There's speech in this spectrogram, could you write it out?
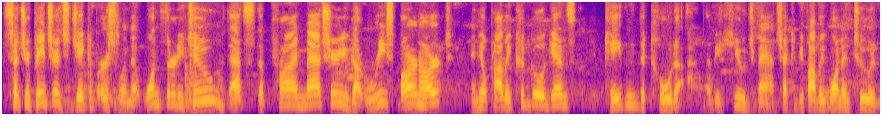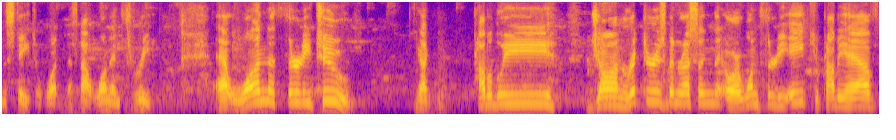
Century Patriots, Jacob Ursuline at 132. That's the prime match here. You've got Reese Barnhart, and he'll probably could go against Caden Dakota. That'd be a huge match. That could be probably one and two in the state, or what? if not one and three. At 132, you got probably John Richter has been wrestling there, or 138. You probably have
